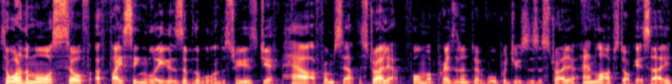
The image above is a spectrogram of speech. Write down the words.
So, one of the more self effacing leaders of the wool industry is Geoff Power from South Australia, former president of Wool Producers Australia and Livestock SA,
